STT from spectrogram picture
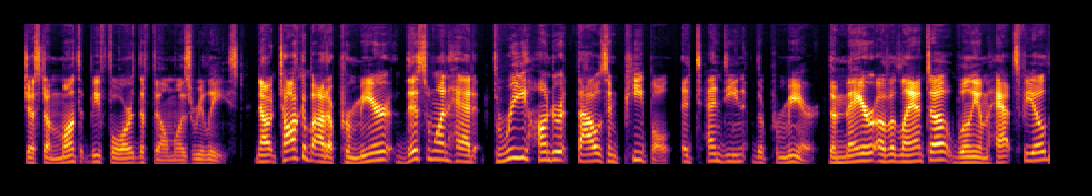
just a month before the film was released. Now, talk about a premiere. This one had 300,000 people attending the premiere. The mayor of Atlanta, William Hartsfield,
